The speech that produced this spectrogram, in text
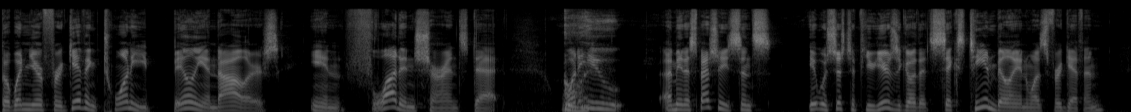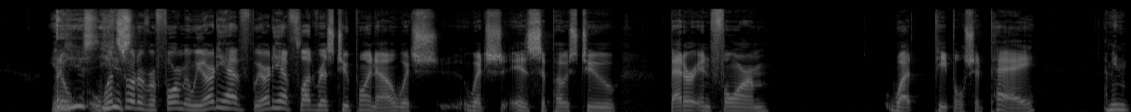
But when you're forgiving 20 billion dollars in flood insurance debt, what Oh, do you I mean, especially since it was just a few years ago that 16 billion was forgiven. You know, you s- you what sort of reform? We already have we already have flood risk 2.0, which which is supposed to better inform what people should pay. I mean,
